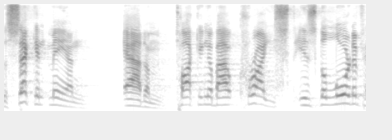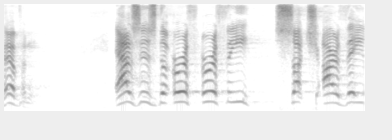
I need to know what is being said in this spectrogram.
The second man, Adam, talking about Christ, is the Lord of heaven. As is the earth earthy, such are they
